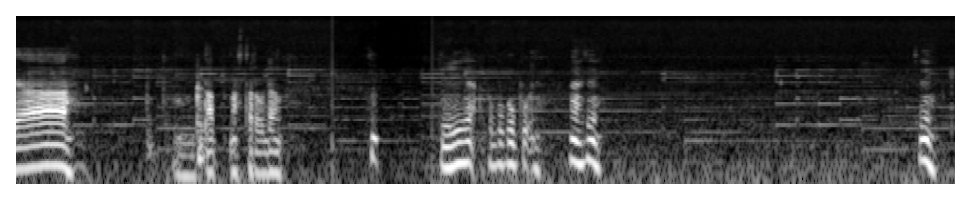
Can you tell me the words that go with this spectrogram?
ya. Mantap master udang. Iya kupu-kupunya nah sini. Sini.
